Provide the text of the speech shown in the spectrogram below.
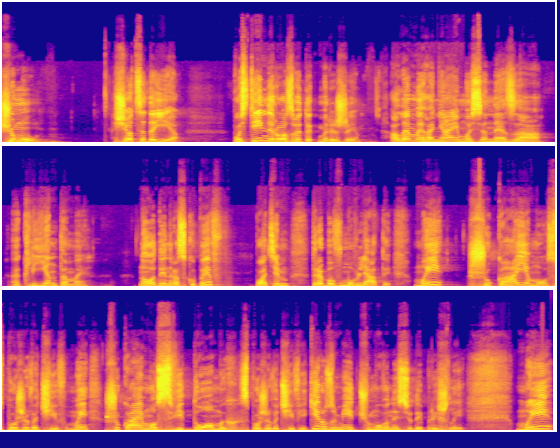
Чому? Що це дає? Постійний розвиток мережі. Але ми ганяємося не за е, клієнтами. Ну, один раз купив, потім треба вмовляти. Ми шукаємо споживачів, ми шукаємо свідомих споживачів, які розуміють, чому вони сюди прийшли. Ми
